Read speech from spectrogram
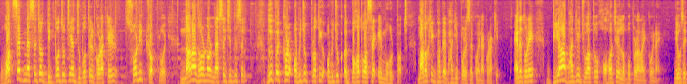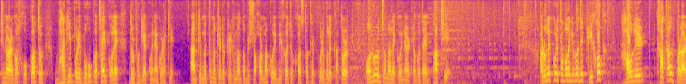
হোৱাটছএপ মেছেজত দিব্যজ্যোতিয়ে যুৱতীৰ গৰাকীৰ চৰিত্ৰক লৈ নানা ধৰণৰ মেছেজ দিছিল। দুই পক্ষৰ অভিযোগ প্ৰতি অভিযোগ অব্যাহত আছে এই মুহূৰ্তত। মানসিকভাৱে ভাগি পৰিছে কইনাগৰাকী। এনেদৰে বিয়া ভাগি যোৱাটো সহজে ল'ব পৰা নাই কইনাই। নিউজ এইটিনৰ আগত শোকত ভাগি পৰি বহু কথাই ক'লে দুৰ্ভগীয়া কইনাগৰাকীয়ে। আনকি মুখ্যমন্ত্ৰী ডক্টৰ হিমন্ত বিশ্ব শৰ্মাকো এই বিষয়টোক হস্তক্ষেপ কৰিবলৈ কাটৰ অনুৰোধ জনালে কইনাৰ লগতে ভাতৃয়ে। আৰু উল্লেখ কৰি থ'ব লাগিব যে কৃষক হাউলিৰ খাতালপাৰাৰ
